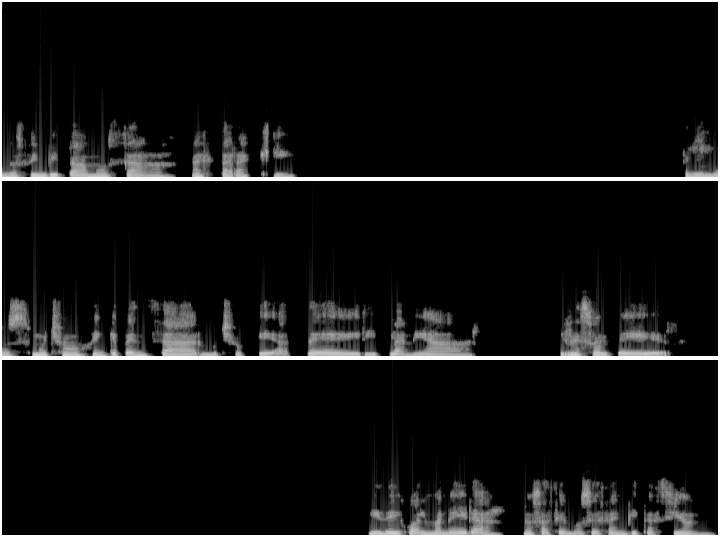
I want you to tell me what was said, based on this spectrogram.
Nos invitamos a, estar aquí. Tenemos mucho en qué pensar, mucho que hacer y planear y resolver. Y de igual manera nos hacemos esa invitación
